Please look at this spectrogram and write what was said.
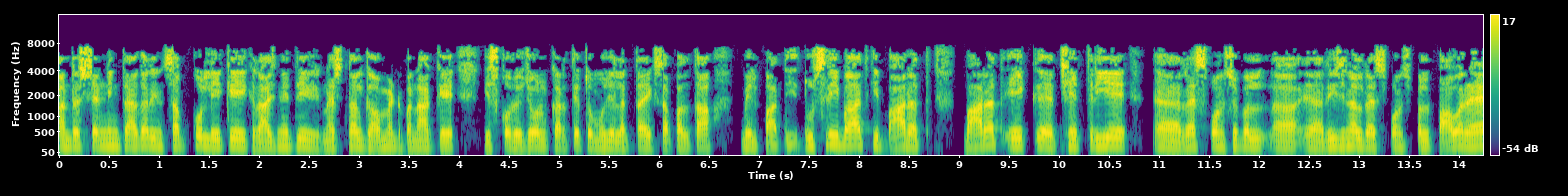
अंडरस्टैंडिंग था। अगर इन सबको लेके एक राजनीतिक नेशनल गवर्नमेंट बना के इसको रिजोल्व करते तो मुझे लगता है एक सफलता मिल पाती। दूसरी बात की भारत भारत एक क्षेत्रीय रेस्पॉन्सिबल रीजनल रेस्पॉन्सिबल पावर है।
